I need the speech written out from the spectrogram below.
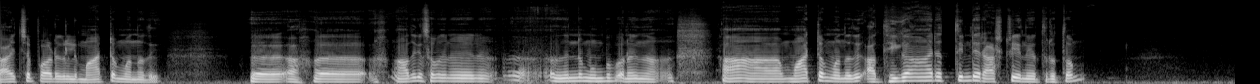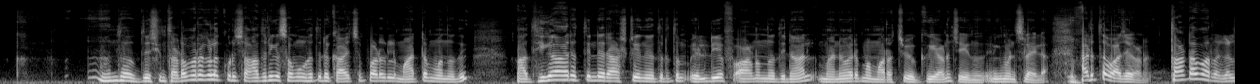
കാഴ്ചപ്പാടുകളിൽ മാറ്റം വന്നത് ആധുനിക സമൂഹത്തിന് അതിന് മുമ്പ് പറയുന്ന ആ മാറ്റം വന്നത് അധികാരത്തിന്റെ രാഷ്ട്രീയ നേതൃത്വം എന്താ ഉദ്ദേശിക്കും തടവറകളെക്കുറിച്ച് ആധുനിക സമൂഹത്തിന്റെ കാഴ്ചപ്പാടുകളിൽ മാറ്റം വന്നത് അധികാരത്തിന്റെ രാഷ്ട്രീയ നേതൃത്വം എൽ ഡി എഫ് ആണെന്നതിനാൽ മനോരമ മറച്ചു വെക്കുകയാണ് ചെയ്യുന്നത്. എനിക്ക് മനസ്സിലായില്ല. അടുത്ത വാചകമാണ്. തടവറകൾ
